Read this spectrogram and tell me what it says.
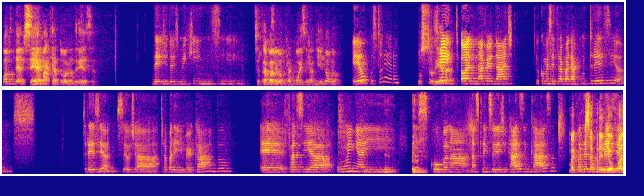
Quanto tempo você é maquiadora, Andressa? Desde 2015. Você trabalhou em outra coisa na vida ou não? Eu, costureira. Costureira. Gente, olha, na verdade, eu comecei a trabalhar com 13 anos. 13 anos. Eu já trabalhei em mercado, é, fazia unha e escova na- nas clientes de casa em casa. Mas como você aprendeu a 13 anos.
